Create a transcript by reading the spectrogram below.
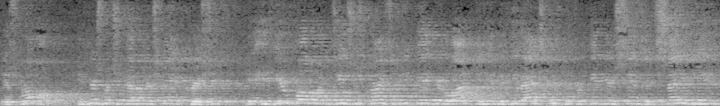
is wrong. And here's what you've got to understand, Christian. If you're following Jesus Christ, if you gave your life to Him, if you ask Him to forgive your sins and save you,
